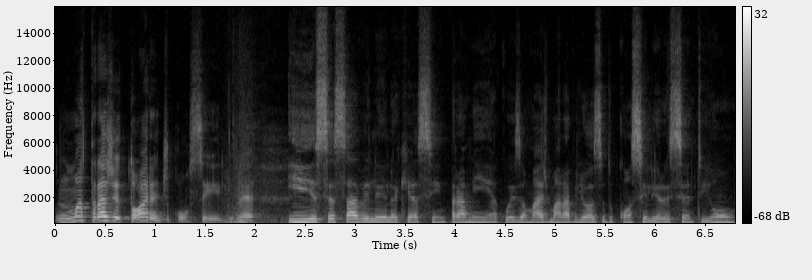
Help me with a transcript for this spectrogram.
numa trajetória de conselho, né? E você sabe, Leila, que assim, para mim, a coisa mais maravilhosa do Conselheiro 101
